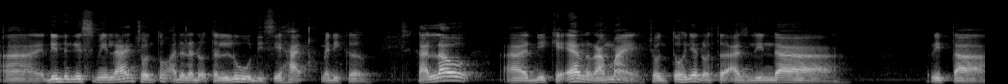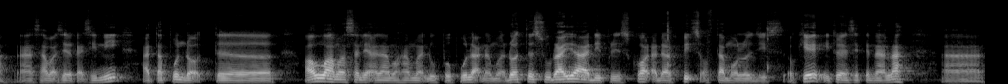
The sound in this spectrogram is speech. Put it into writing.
uh, di Negeri Sembilan contoh adalah Dr. Lu di Sihat Medical. Kalau uh, di KL ramai, contohnya Dr. Azlinda Rita, uh, sahabat saya dekat sini ataupun Dr. Allah Masalli ala Muhammad lupa pula nama. Dr. Suraya di Prince Court adalah Pitch Ophthalmologist. Okey, itu yang saya kenal lah. Uh,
